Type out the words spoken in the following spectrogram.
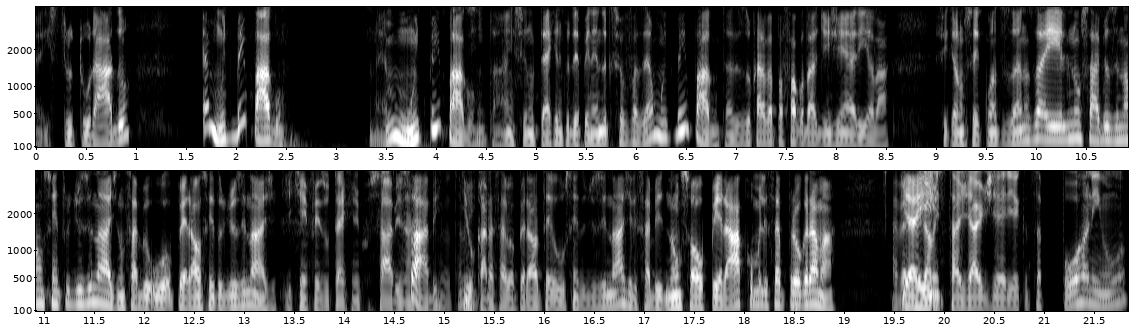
é, estruturado, é muito bem pago. É muito bem pago, Sim. tá? Ensino técnico, dependendo do que você for fazer, é muito bem pago. Então, às vezes o cara vai pra faculdade de engenharia lá, fica não sei quantos anos, aí ele não sabe usinar um centro de usinagem, não sabe operar um centro de usinagem. E quem fez o técnico sabe, né? Sabe. E o cara sabe operar o, centro de usinagem, ele sabe não só operar, como ele sabe programar. Aí vai E pegar aí? um estagiário de engenharia que não sabe porra nenhuma.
